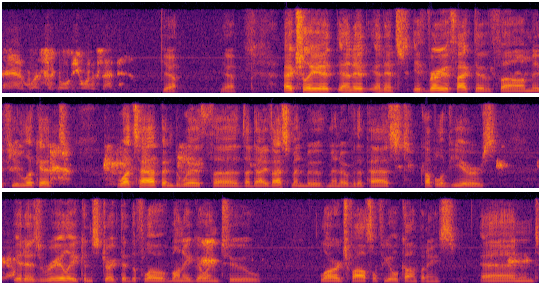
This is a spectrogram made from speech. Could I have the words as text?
And what signal do you want to send? Yeah, yeah. Actually, it and it and it's it's very effective. Um, if you look at what's happened with uh, the divestment movement over the past couple of years, yeah. it has really constricted the flow of money going to large fossil fuel companies. And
